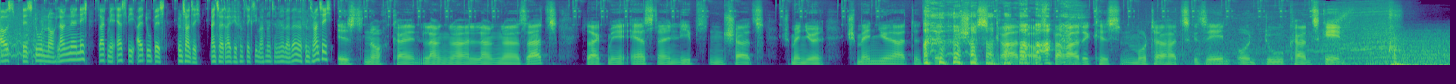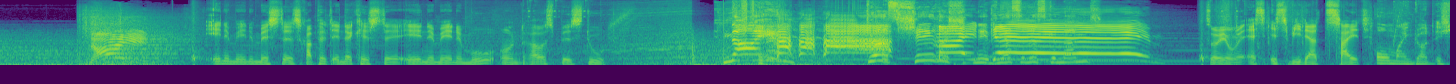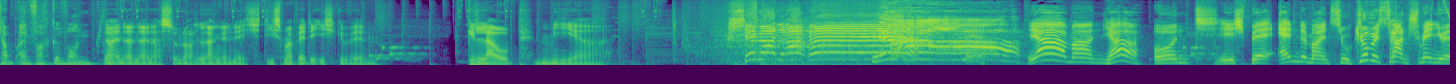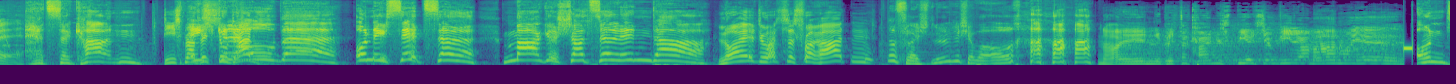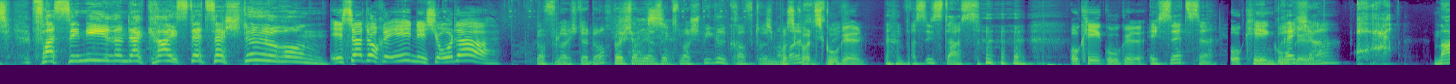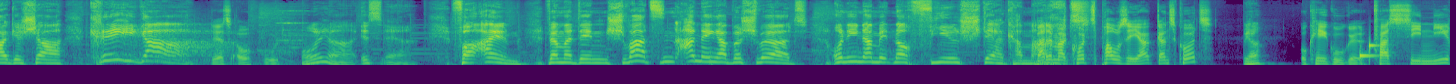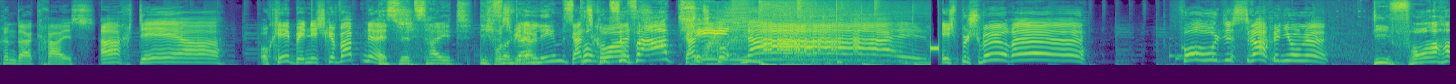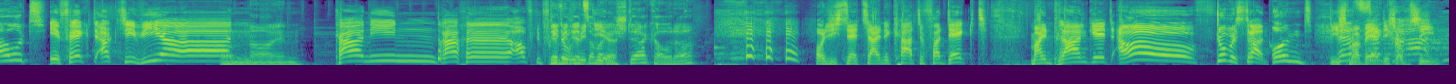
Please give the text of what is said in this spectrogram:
Ist noch kein langer, langer Satz. Sag mir erst deinen liebsten Schatz. Schmenjel. Schmenjel hat ins Bett geschissen, gerade aus Paradekissen. Mutter hat's gesehen und du kannst gehen. Nein! Ene mene Miste, es rappelt in der Kiste. Ene mene mu und raus bist du. Nein! Du hast Schere... Nee, wie hast du das genannt? So, Junge, es ist wieder Zeit. Oh mein Gott, ich habe einfach gewonnen. Nein, nein, nein, hast du noch lange nicht. Diesmal werde ich gewinnen. Glaub mir. Schimmerdrache! Ja! Mann, ja. Und ich beende meinen Zug. Du bist dran, Schmenuel. Jetzt der Karten. Diesmal ich bist du dran. glaube und ich sitze magischer Zylinder. Lol, du hast es verraten. Na, vielleicht lüge ich aber auch. Nein, bitte keine Spielchen wieder, Manuel. und faszinierender Kreis der Zerstörung. Ist er doch eh nicht, oder? Na, vielleicht ja doch. Vielleicht habe ich ja sechsmal Spiegelkraft drin. Ich muss kurz googeln. Was ist das? Okay, Google. ich setze. Okay, Gegen Google. Brecher. Magischer Krieger. Der ist auch gut. Oh ja, ist er. Vor allem, wenn man den schwarzen Anhänger beschwört und ihn damit noch viel stärker macht. Warte mal, kurz Pause, ja? Ganz kurz. Ja. Okay, Google. Faszinierender Kreis. Ach, der. Okay, bin ich gewappnet. Es wird Zeit, dich muss von ganz Lebenspunkten kurz, zu Ganz verabschieden. kurz. Nein! Ich beschwöre! Vorhut des Drachen, Junge! Die Vorhaut? Effekt Oh aktivieren! nein. Kanindrache auf dem Der Friedhof wird mit jetzt aber nicht stärker, oder? Und ich setze eine Karte verdeckt. Mein Plan geht auf! Du bist dran! Und Diesmal werde ich obsiegen.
